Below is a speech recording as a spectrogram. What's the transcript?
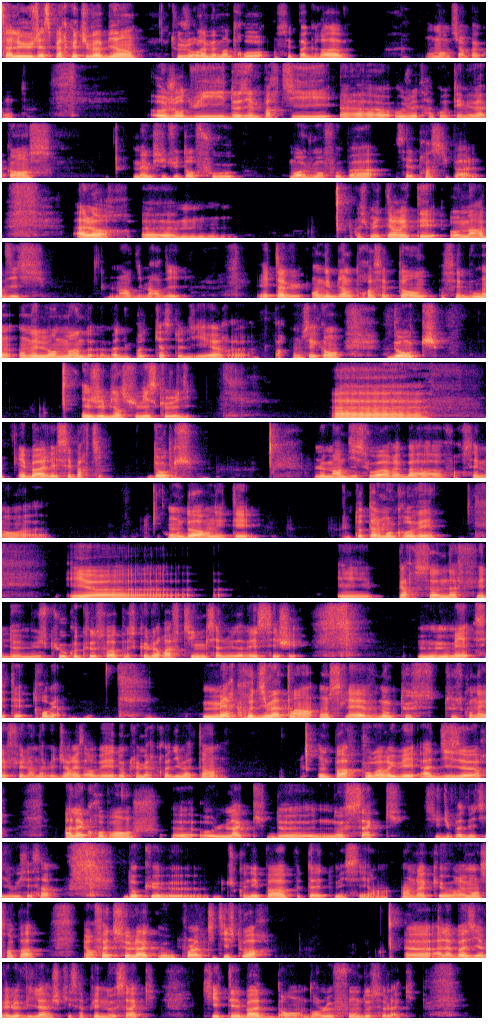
Salut, j'espère que tu vas bien. Toujours la même intro, c'est pas grave, on n'en tient pas compte. Aujourd'hui, deuxième partie euh, où je vais te raconter mes vacances. Même si tu t'en fous, moi je m'en fous pas, c'est le principal. Alors, euh, je m'étais arrêté au mardi. Mardi, mardi. Et t'as vu, on est bien le 3 septembre, c'est bon, on est le lendemain de, bah, du podcast d'hier, euh, par conséquent. Donc, j'ai bien suivi ce que j'ai dit. Euh, et bah allez, c'est parti. Donc, le mardi soir, et bah forcément, euh, on dort on était totalement crevé. Et, euh, et personne n'a fait de muscu ou quoi que ce soit parce que le rafting, ça nous avait séché. Mais c'était trop bien. Mercredi matin, on se lève, donc tout, ce qu'on avait fait, là, on avait déjà réservé. Donc le mercredi matin, on part pour arriver à 10h à l'Acrobranche, euh, au lac de Nossac, si je dis pas de bêtises, oui c'est ça. Donc euh, tu connais pas peut-être, mais c'est un, lac euh, vraiment sympa. Et en fait, ce lac, pour la petite histoire, à la base, il y avait le village qui s'appelait Nossac, qui était bah, dans le fond de ce lac.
